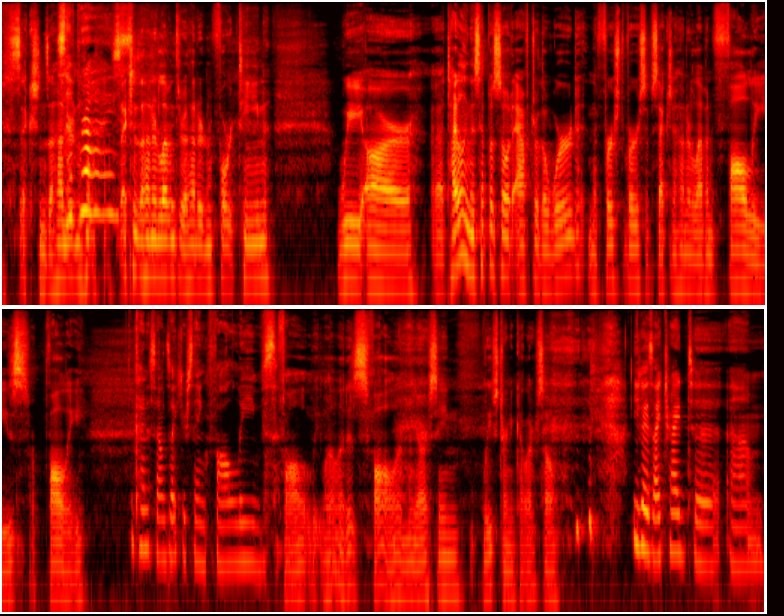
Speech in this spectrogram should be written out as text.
Sections 100, Surprise! sections 111 through 114. We are uh, titling this episode after the word in the first verse of section 111, follies or folly. It kind of sounds like you're saying fall leaves. Fall. Well, it is fall, and we are seeing leaves turning color. So You guys, I tried to um,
